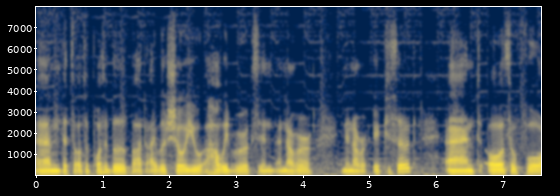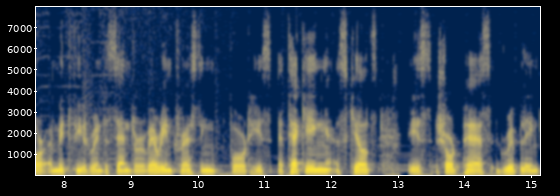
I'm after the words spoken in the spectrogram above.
Um, that's also possible, but I will show you how it works in another in another episode. And also for a midfielder in the center, very interesting for his attacking skills is short pass, dribbling,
